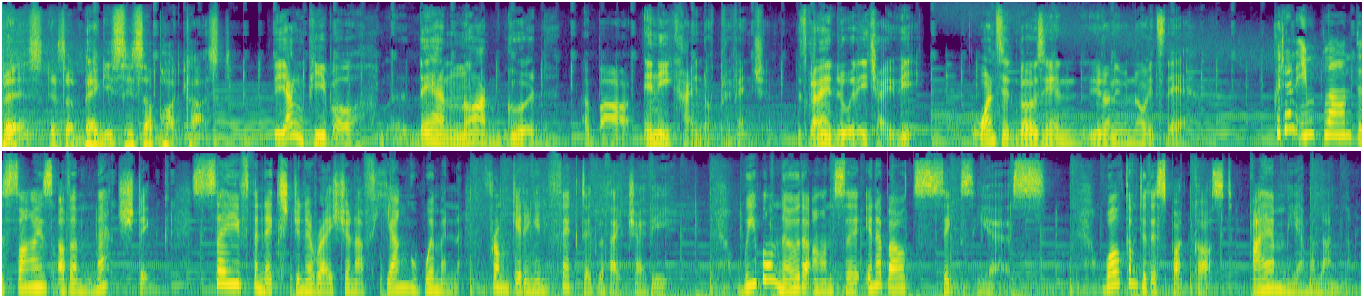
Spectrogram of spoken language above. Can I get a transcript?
This is a Bhekisisa podcast. Young people, they are not good about any kind of prevention. It's got nothing to do with HIV. Once it goes in, you don't even know it's there. Could an implant the size of a matchstick save the next generation of young women from getting infected with HIV? We will know the answer in about six years. Welcome to this podcast. I am Mia Malan.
